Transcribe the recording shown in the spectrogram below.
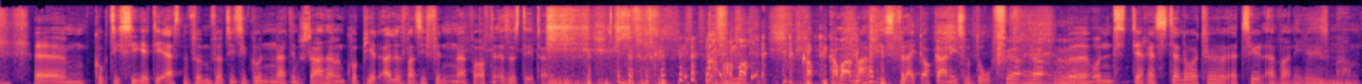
ähm, guckt sich Seagate die ersten 45 Sekunden nach dem Start an und kopiert alles, was sie finden, einfach auf den SSD-Teil. kann man machen. Kann, kann, man machen, ist vielleicht auch gar nicht so doof. Ja, ja, äh, und der Rest der Leute erzählt einfach nicht, wie sie es machen.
